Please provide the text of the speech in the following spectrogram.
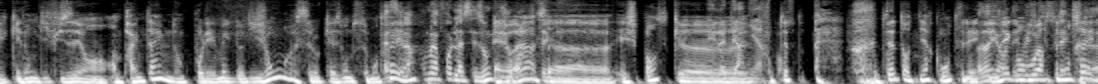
est, qui est donc diffusé en, en prime time. Donc pour les mecs de Dijon, c'est l'occasion de se Ah, montrer. C'est la hein. première fois de la saison qu'ils voilà, ça, et je pense que Et la dernière, peut-être faut peut-être en tenir compte. Les, Ah non, les mecs vont vouloir se montrer. euh,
